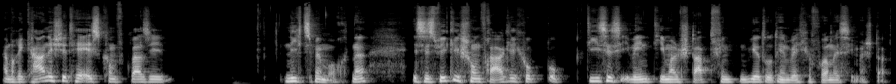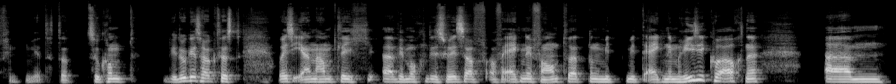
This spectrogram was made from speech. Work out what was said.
amerikanische TS-Kampf quasi nichts mehr macht, ne, es ist wirklich schon fraglich, ob, ob dieses Event jemals stattfinden wird oder in welcher Form es jemals stattfinden wird. Dazu kommt, wie du gesagt hast, alles ehrenamtlich, äh, wir machen das alles auf, auf eigene Verantwortung mit, mit eigenem Risiko auch, ne? Ähm,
